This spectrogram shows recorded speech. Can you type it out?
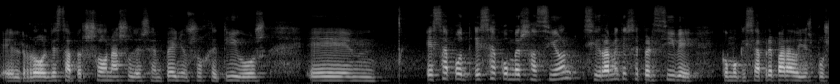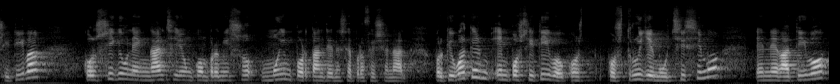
el rol de esta persona, su desempeño, sus objetivos esa, conversación, si realmente se percibe como que se ha preparado y es positiva, consigue un enganche y un compromiso muy importante en ese profesional. Porque igual que en positivo construye muchísimo, en negativo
